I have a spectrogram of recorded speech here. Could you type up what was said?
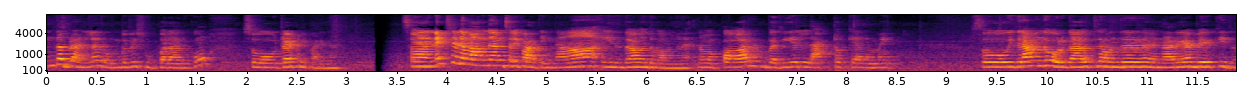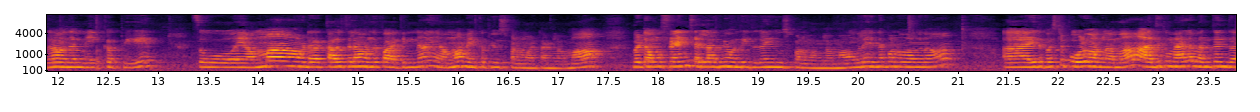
இந்த ப்ராண்டில் ரொம்பவே சூப்பராக இருக்கும். ஸோ ட்ரை பண்ணி பாருங்கள் ஸோ நான் நெக்ஸ்ட் என்ன வாங்கினேன்னு சொல்லி பார்த்தீங்கன்னா இதுதான் வந்து வாங்கினேன். நம்ம பாரம்பரிய லேப்டாப் கேலமை ஸோ இதெல்லாம் வந்து ஒரு காலத்தில் வந்து நிறைய பேருக்கு இதுதான் வந்து மேக்கப்பே ஸோ என் அம்மாவோட காலத்துல வந்து பார்த்தீங்கன்னா என் அம்மா மேக்கப் யூஸ் பண்ண மாட்டாங்களாமா. பட் அவங்க ஃப்ரெண்ட்ஸ் எல்லாருமே வந்து இதுதான் யூஸ் பண்ணுவாங்களாமா. அவங்களே என்ன பண்ணுவாங்கன்னா இதை ஃபஸ்ட்டு போடுவாங்களாமா? அதுக்கு மேலே வந்து அந்த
